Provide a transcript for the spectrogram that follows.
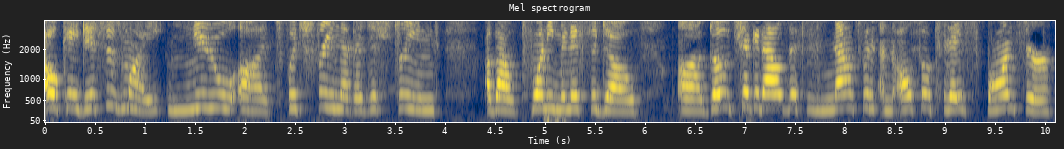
Okay, this is my new uh, Twitch stream that I just streamed about 20 minutes ago. Uh, go check it out. This is an announcement, and also today's sponsor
